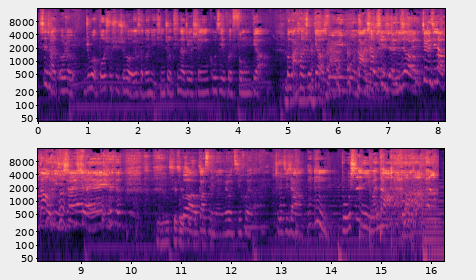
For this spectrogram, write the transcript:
现场，我有如果播出去之后，有很多女听众听到这个声音，估计会疯掉，会马上去调查，马上去人肉这个机长到底是谁。嗯，谢谢。不过我告诉你们，没有机会了，这个机长 不是你们的。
